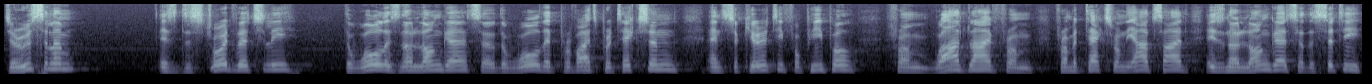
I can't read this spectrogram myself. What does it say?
Jerusalem is destroyed virtually. The wall is no longer, so the wall that provides protection and security for people from wildlife, from, from attacks from the outside, is no longer. So the city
